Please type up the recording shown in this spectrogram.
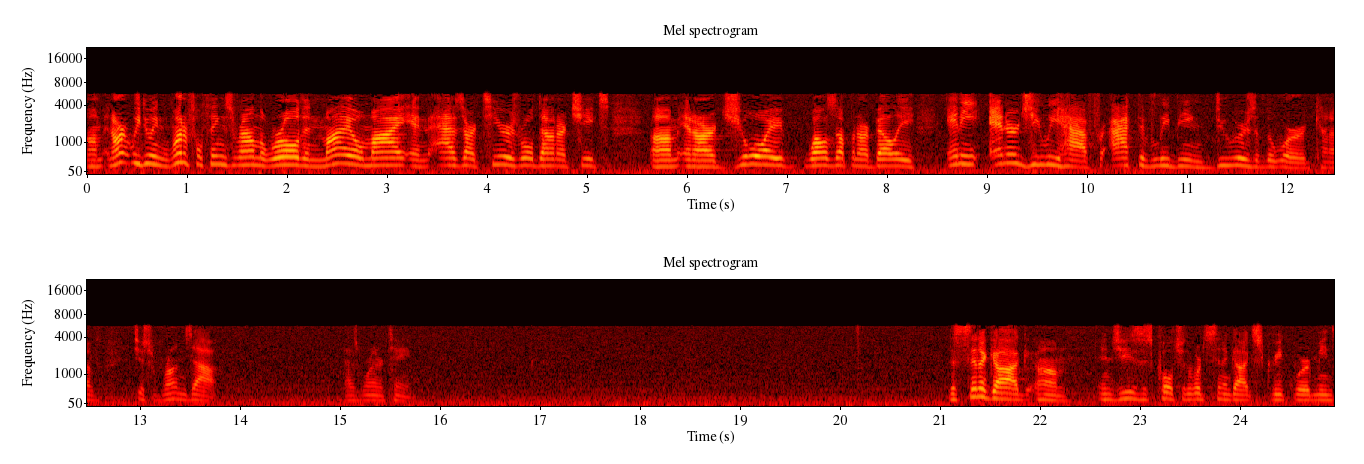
Um, and aren't we doing wonderful things around the world? And my, oh my, and as our tears roll down our cheeks um, and our joy wells up in our belly, any energy we have for actively being doers of the word kind of just runs out as we're entertained. The synagogue um, in Jesus' culture, the word synagogue's Greek word means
